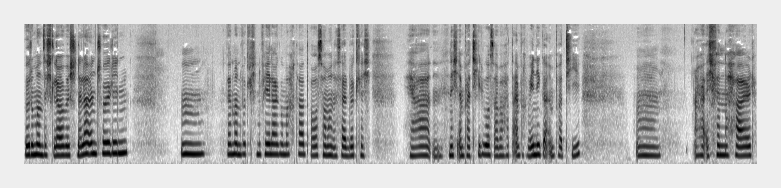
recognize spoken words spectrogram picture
würde man sich, glaube ich, schneller entschuldigen, hm, wenn man wirklich einen Fehler gemacht hat. Außer man ist halt wirklich, ja, nicht empathielos, aber hat einfach weniger Empathie. Äh, aber ich finde halt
